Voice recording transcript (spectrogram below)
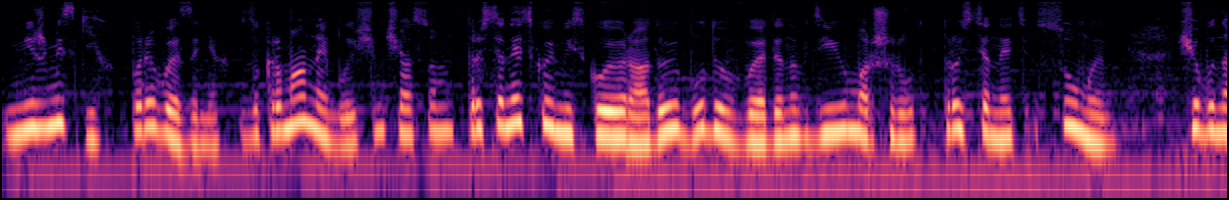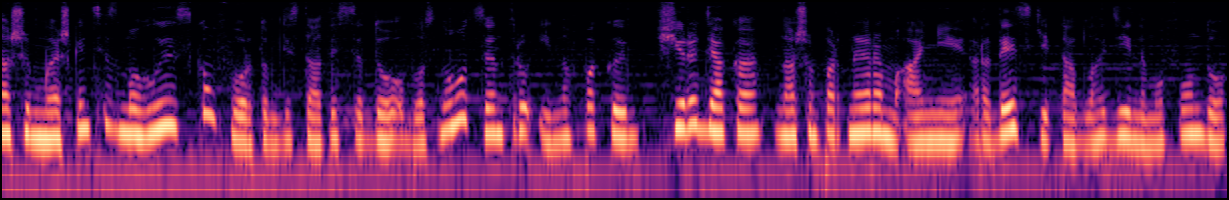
міжміських перевезеннях. Зокрема, найближчим часом Тростянецькою міською радою буде введено в дію маршрут Тростянець Суми, щоб наші мешканці змогли з комфортом дістатися до обласного центру і навпаки. Щира дяка нашим партнерам Анні Радецькій та благодійному фонду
